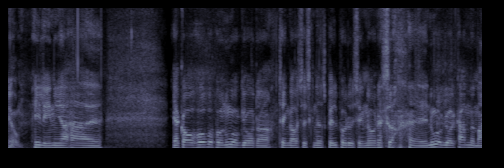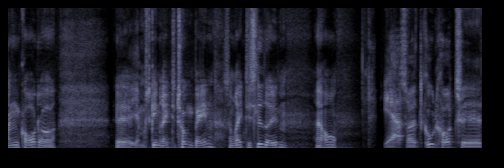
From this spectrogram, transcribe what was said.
Jo, helt enig. Jeg har... Øh, jeg går og håber på en uafgjort, og tænker også, at jeg skal ned og spille på det, hvis jeg kan nå det. Så øh, en uafgjort kamp med mange kort, og øh, ja, måske en rigtig tung bane, som rigtig slider i dem af hård. Ja, så et gult kort til,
